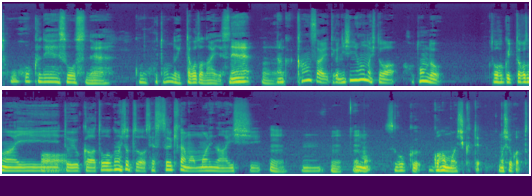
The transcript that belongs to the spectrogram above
東北ね、そうっすね。これほとんど行ったことないですね。ね。うん。なんか関西、てか西日本の人はほとんど東北行ったことないというか、東北の人と接する機会もあんまりないし、うん。うん。うん。でも、すごくご飯も美味しくて面白かった。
